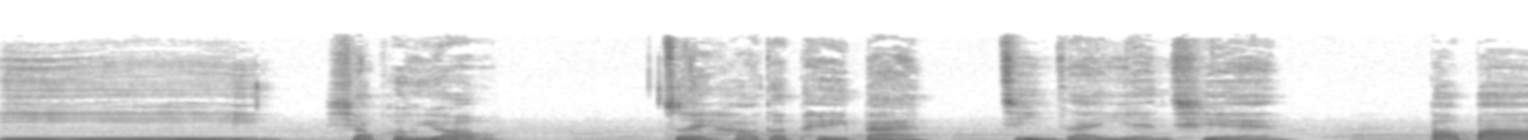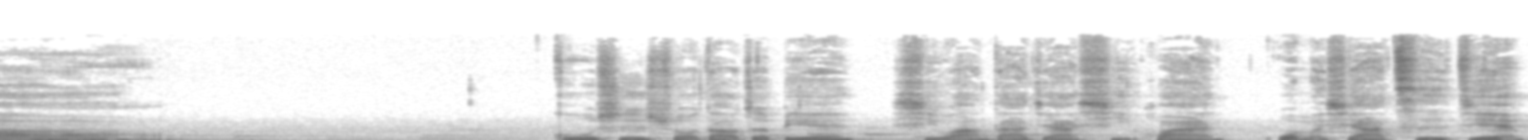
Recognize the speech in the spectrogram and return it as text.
咦，小朋友，最好的陪伴近在眼前，抱抱。故事说到这边，希望大家喜欢。我们下次见，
